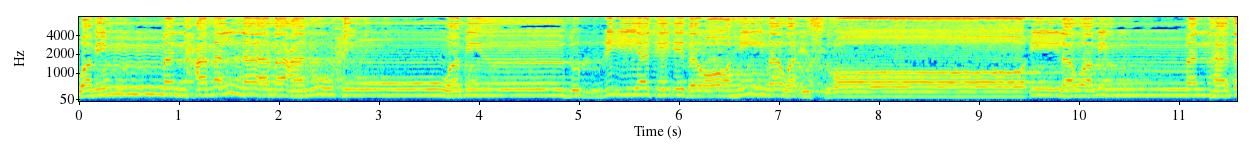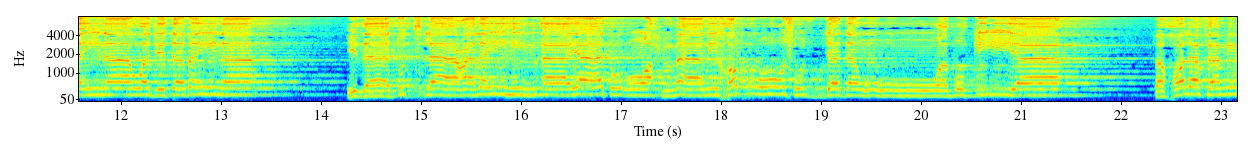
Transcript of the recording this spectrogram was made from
وممن حملنا مع نوح ومن ذرية إبراهيم وإسرائيل وممن هدينا واجتبينا إذا تتلى عليهم آيات الرحمن خروا سجدا وبكيا فخلف من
